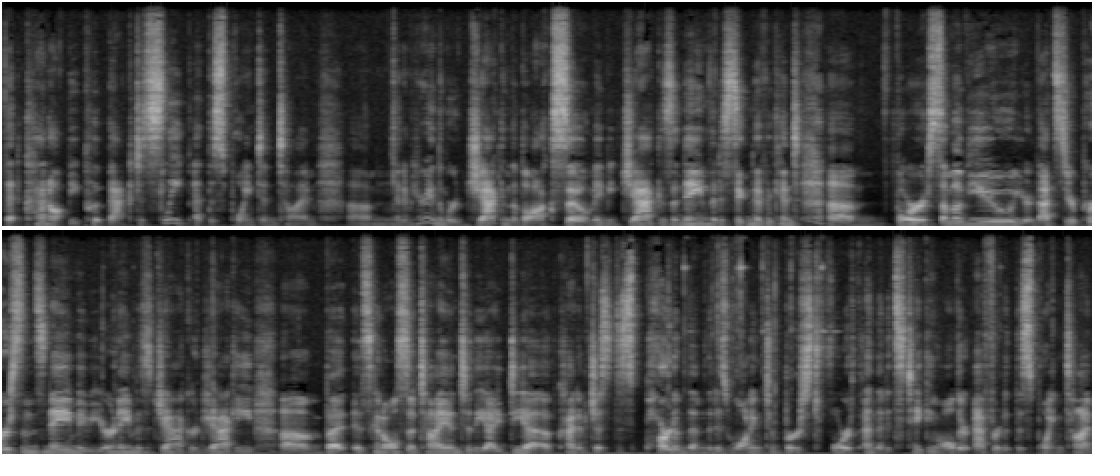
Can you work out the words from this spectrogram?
that cannot be put back to sleep at this point in time. Um, and I'm hearing the word Jack in the box, so maybe Jack is a name that is significant um, for some of you. Your, that's your person's name. Maybe your name is Jack or Jackie, um, but it can also tie into the idea of kind of just this part of them that is wanting to burst forth and that it's taking all their effort at this point in time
